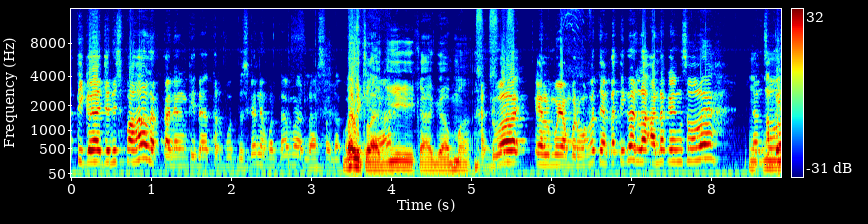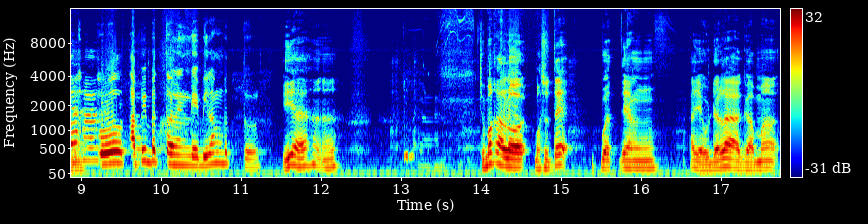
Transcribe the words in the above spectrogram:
tiga jenis pahala kan yang tidak terputuskan. Yang pertama adalah saudara. balik lagi ke agama Kedua ilmu yang bermanfaat. Yang ketiga adalah anak yang soleh dan Mm-mm. Tapi soleha. betul, tapi betul yang dia bilang betul. iya heeh. cuma kalau maksudnya buat yang ah ya udahlah agama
